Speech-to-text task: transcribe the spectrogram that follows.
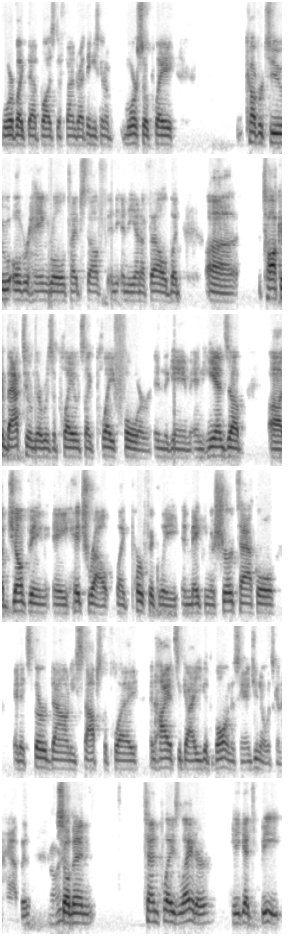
more of like that buzz defender. I think he's going to more so play cover two, overhang roll type stuff in, in the NFL. But uh, talking back to him, there was a play. It was like play four in the game, and he ends up uh, jumping a hitch route like perfectly and making a sure tackle and it's third down. He stops the play, and Hyatt's a guy you get the ball in his hands, you know what's going to happen. Oh, yeah. So then, ten plays later, he gets beat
